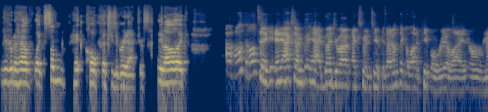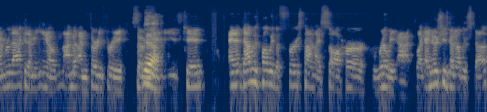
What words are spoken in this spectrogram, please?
you're going to have like some hope that she's a great actress. You know, like I'll, I'll take it. And actually, I'm yeah, I'm glad you brought up X Men too, because I don't think a lot of people realize or remember that. Because I mean, you know, I'm I'm 33, so Yeah. 90s kid, and that was probably the first time I saw her really act. Like I know she's done other stuff,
